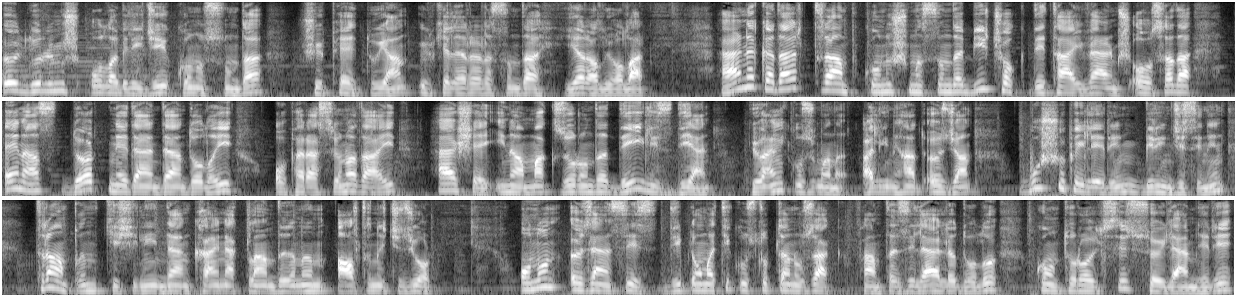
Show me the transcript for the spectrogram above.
öldürülmüş olabileceği konusunda şüphe duyan ülkeler arasında yer alıyorlar. Her ne kadar Trump konuşmasında birçok detay vermiş olsa da en az dört nedenden dolayı operasyona dair her şeye inanmak zorunda değiliz diyen güvenlik uzmanı Ali Nihat Özcan bu şüphelerin birincisinin Trump'ın kişiliğinden kaynaklandığının altını çiziyor. Onun özensiz, diplomatik usluptan uzak, fantazilerle dolu, kontrolsüz söylemleri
